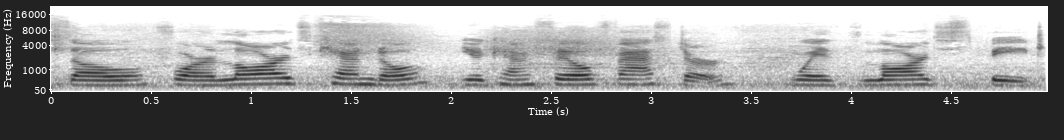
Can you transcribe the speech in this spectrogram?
So for a large candle, you can fill faster with large speed.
